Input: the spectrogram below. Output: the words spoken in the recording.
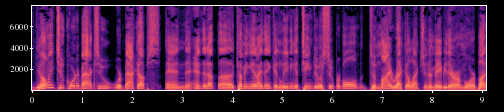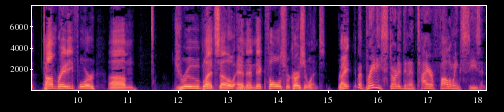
The only two quarterbacks who were backups and ended up uh, coming in, I think, and leading a team to a Super Bowl, to my recollection, and maybe there are more, but Tom Brady for um, Drew Bledsoe, and then Nick Foles for Carson Wentz, right? Yeah, but Brady started an entire following season.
